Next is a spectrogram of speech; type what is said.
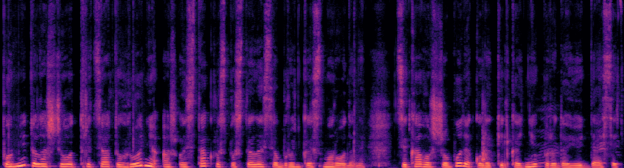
Помітила, що 30 грудня аж ось так розпустилися бруньки смородини. Цікаво, що буде, коли кілька днів передають 10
